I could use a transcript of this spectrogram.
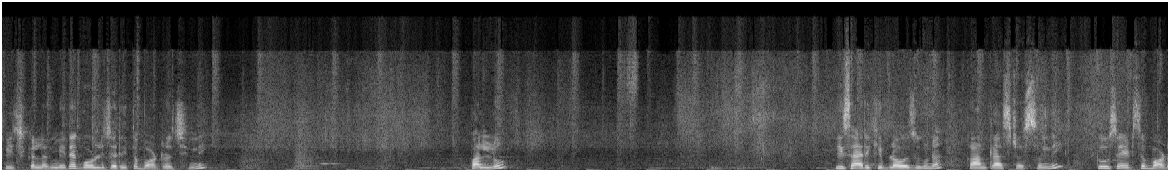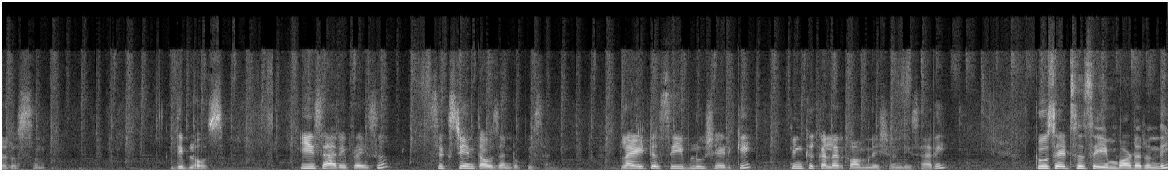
పీచ్ కలర్ మీద గోల్డ్ జరీతో బార్డర్ వచ్చింది. పళ్ళు. ఈ శారీకి బ్లౌజ్ కూడా కాంట్రాస్ట్ వస్తుంది. టూ సైడ్స్ బార్డర్ వస్తుంది. ఇది బ్లౌజ్. ఈ sari price sixteen thousand rupees అండి. లైట్ సీ బ్లూ షేడ్కి పింక్ కలర్ కాంబినేషన్ అండి ఈ sari two sides same border ఉంది.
